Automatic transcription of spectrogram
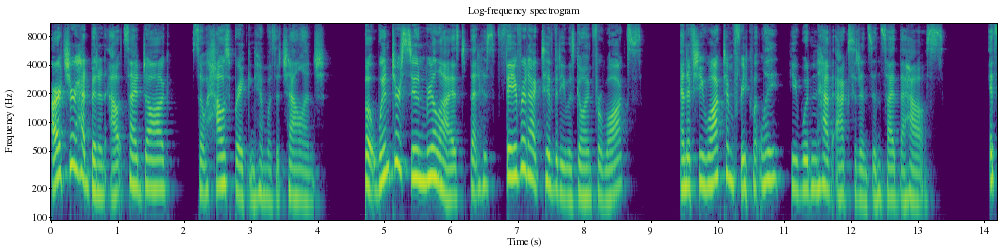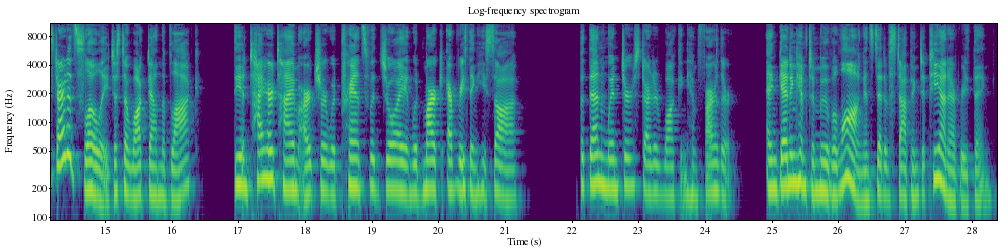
Archer had been an outside dog, so housebreaking him was a challenge. But Winter soon realized that his favorite activity was going for walks and if she walked him frequently, he wouldn't have accidents inside the house. It started slowly, just a walk down the block. The entire time, Archer would prance with joy and would mark everything he saw. But then Winter started walking him farther and getting him to move along instead of stopping to pee on everything.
